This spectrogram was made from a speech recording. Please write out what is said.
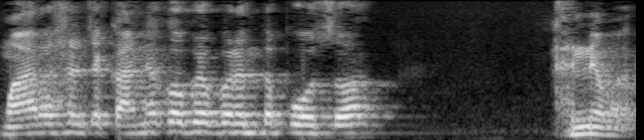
महाराष्ट्राच्या कान्याकोपऱ्यापर्यंत पोहोचवा. धन्यवाद.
